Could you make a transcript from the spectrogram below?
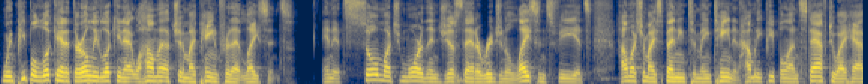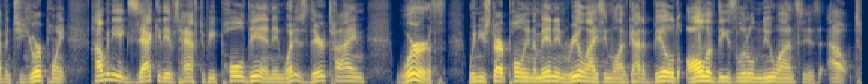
when people look at it they're only looking at well how much am i paying for that license and it's so much more than just that original license fee it's how much am i spending to maintain it how many people on staff do i have and to your point how many executives have to be pulled in and what is their time worth when you start pulling them in and realizing, well, I've got to build all of these little nuances out.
